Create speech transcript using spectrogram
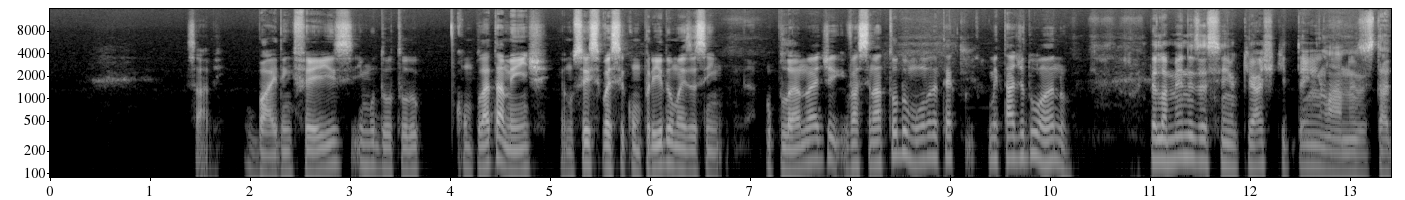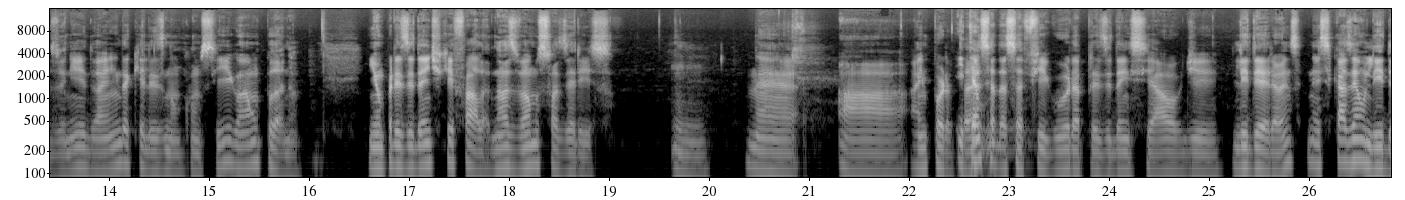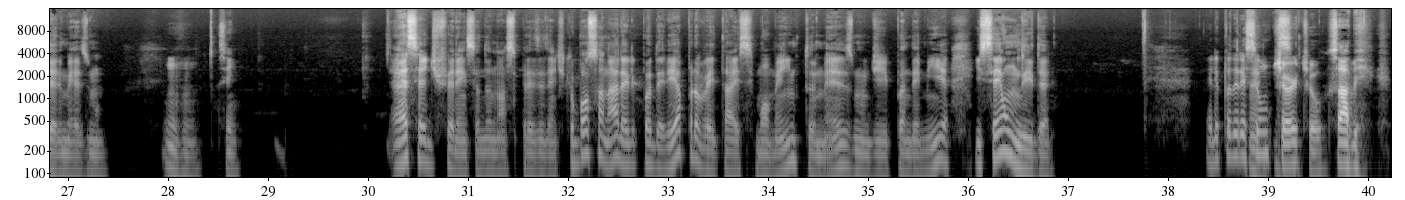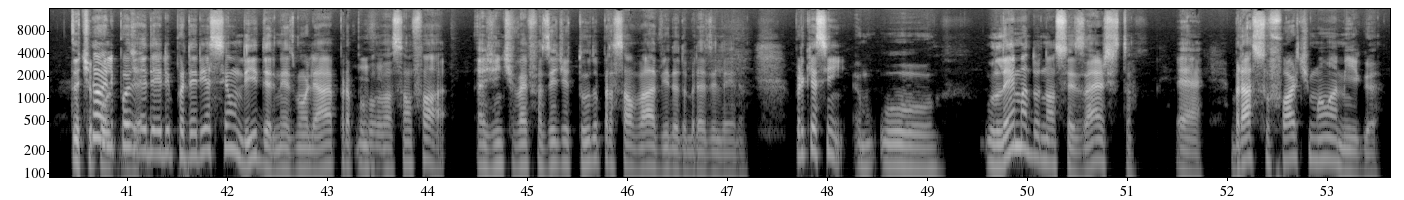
Sabe? O Biden fez e mudou tudo completamente. Eu não sei se vai ser cumprido, mas assim, o plano é de vacinar todo mundo até metade do ano. Pelo menos assim, o que eu acho que tem lá nos Estados Unidos, ainda que eles não consigam, é um plano. E um presidente que fala, nós vamos fazer isso. Uhum. Né? A, a importância tem... dessa figura presidencial de liderança, nesse caso é um líder mesmo. Uhum. Sim. Essa é a diferença do nosso presidente, que o Bolsonaro ele poderia aproveitar esse momento mesmo de pandemia e ser um líder. Ele poderia ser é, um Churchill, sabe? Do tipo, Não, ele, de... ele, poderia ser um líder mesmo, olhar para a uhum. população uhum. e falar: a gente vai fazer de tudo para salvar a vida do brasileiro. Porque assim, o, o lema do nosso exército é braço forte, mão amiga.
